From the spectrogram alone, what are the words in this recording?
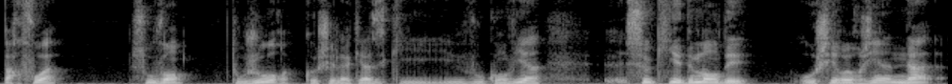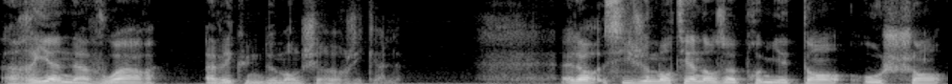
parfois souvent, toujours, cochez la case qui vous convient, ce qui est demandé au chirurgien n'a rien à voir avec une demande chirurgicale. Alors, si je m'en tiens dans un premier temps au champ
